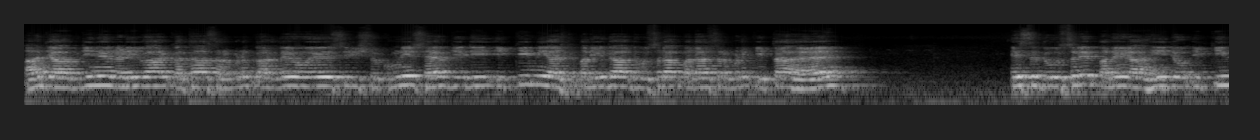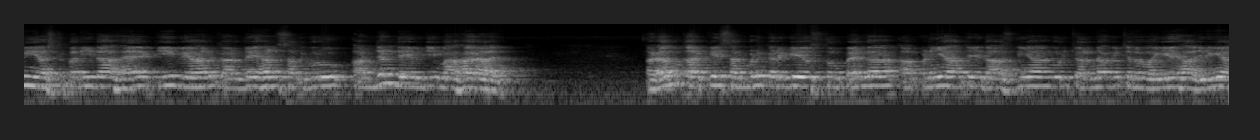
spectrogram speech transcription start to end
ਅੱਜ ਆਪ ਜੀ ਨੇ ਲੜੀਵਾਰ ਕਥਾ ਸਰਵਣ ਕਰਦੇ ਹੋਏ ਸ੍ਰੀ ਸੁਖਮਨੀ ਸਾਹਿਬ ਜੀ ਦੀ 21ਵੀਂ ਅਸ਼ਟਪਦੀ ਦਾ ਦੂਸਰਾ ਪਦਾ ਸਰਵਣ ਕੀਤਾ ਹੈ। ਇਸ ਦੂਸਰੇ ਪਦੇ ਰਾਹੀਂ ਜੋ 21ਵੀਂ ਅਸ਼ਟਪਦੀ ਦਾ ਹੈ, ਕੀ ਬਿਆਨ ਕਰਦੇ ਹਨ ਸਤਿਗੁਰੂ ਅਰਜਨ ਦੇਵ ਜੀ ਮਹਾਰਾਜ? ਆਰੰਭ ਕਰਕੇ ਸਰਵਣ ਕਰਗੇ ਉਸ ਤੋਂ ਪਹਿਲਾਂ ਆਪਣੀਆਂ ਤੇ ਦਾਸ ਦੀਆਂ ਗੁਰੂ ਚਰਨਾਂ ਵਿੱਚ ਲਵਾਈਏ ਹਾਜ਼ਰੀਆਂ।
